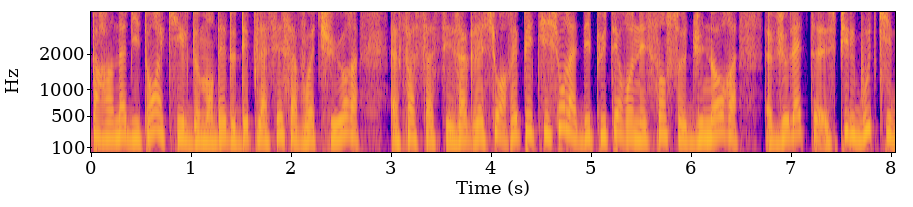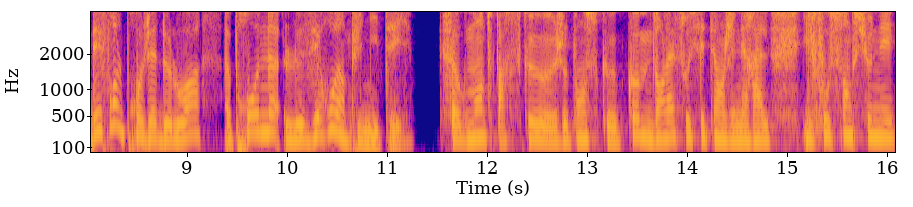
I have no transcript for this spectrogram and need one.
par un habitant à qui il demandait de déplacer sa voiture. Face à ces agressions à répétition, la députée Renaissance du Nord, Violette Spielbout, qui défend le projet de loi, prône le zéro impunité. Ça augmente parce que je pense que, comme dans la société en général, il faut sanctionner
